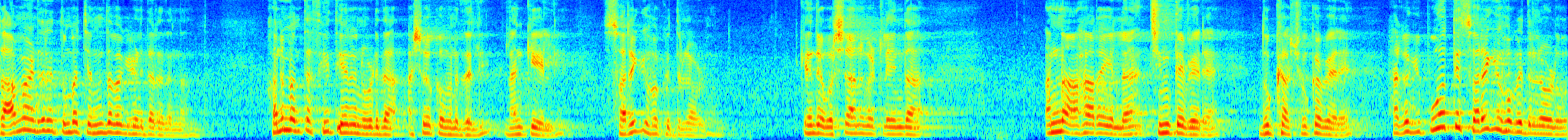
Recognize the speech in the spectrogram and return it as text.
ರಾಮಾಯಣದಲ್ಲಿ ತುಂಬ ಚಂದವಾಗಿ ಹೇಳಿದ್ದಾರೆ ಅದನ್ನು. ಹನುಮಂತ ಸೀತೆಯನ್ನು ನೋಡಿದ ಅಶೋಕವನದಲ್ಲಿ ಲಂಕೆಯಲ್ಲಿ ಸ್ವರಗಿ ಹೋಗಿದ್ದಳು ಅವಳು. ಏಕೆಂದರೆ ವರ್ಷಾನುಗಟ್ಲೆಯಿಂದ ಅನ್ನ ಆಹಾರ ಇಲ್ಲ, ಚಿಂತೆ ಬೇರೆ, ದುಃಖ, ಶೋಕ ಬೇರೆ. ಹಾಗಾಗಿ ಪೂರ್ತಿ ಸೊರಗಿ ಹೋಗಿದ್ದಳು ಅವಳು.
